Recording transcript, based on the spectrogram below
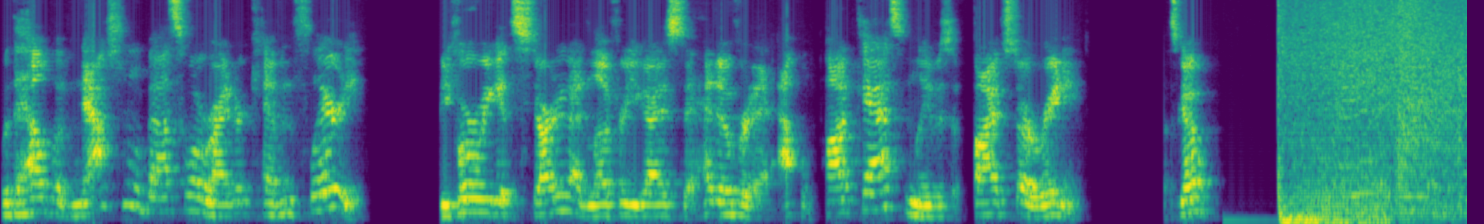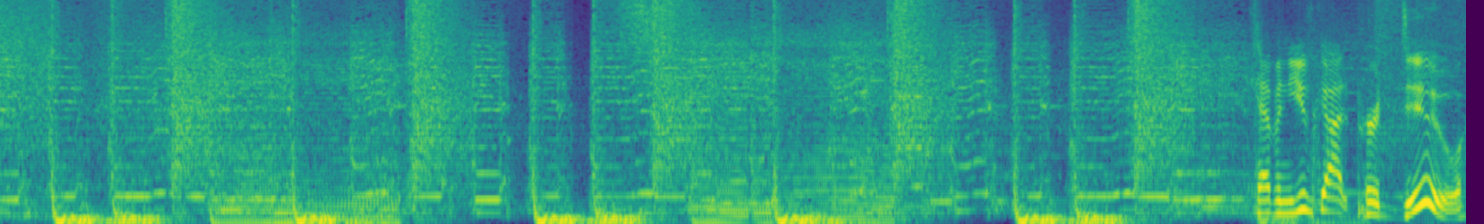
with the help of national basketball writer Kevin Flaherty. Before we get started, I'd love for you guys to head over to Apple Podcasts and leave us a five star rating. Let's go. Kevin, you've got Purdue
